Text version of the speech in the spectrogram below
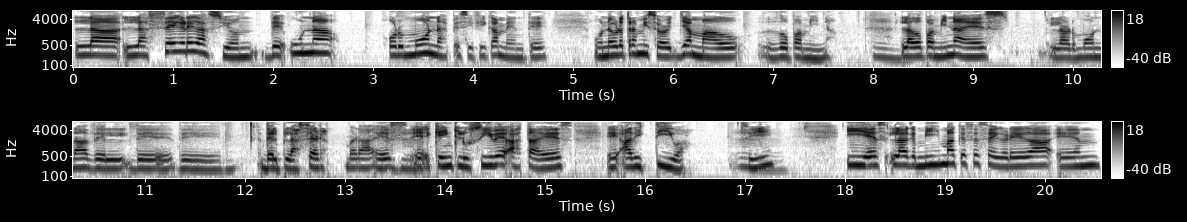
la, la segregación de una hormona específicamente, un neurotransmisor llamado dopamina. Mm. La dopamina es la hormona del, del placer, ¿verdad? Es eh, que inclusive hasta es eh, adictiva, ¿sí? Mm. Y es la misma que se segrega en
